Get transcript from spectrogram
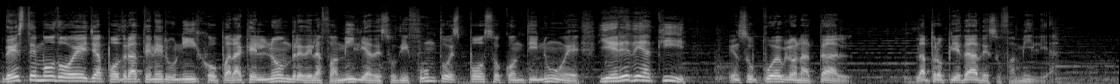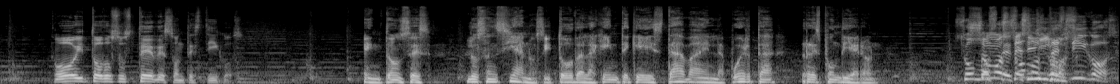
De este modo ella podrá tener un hijo para que el nombre de la familia de su difunto esposo continúe y herede aquí, en su pueblo natal, la propiedad de su familia. Hoy todos ustedes son testigos. Entonces, los ancianos y toda la gente que estaba en la puerta respondieron, Somos, testigos.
